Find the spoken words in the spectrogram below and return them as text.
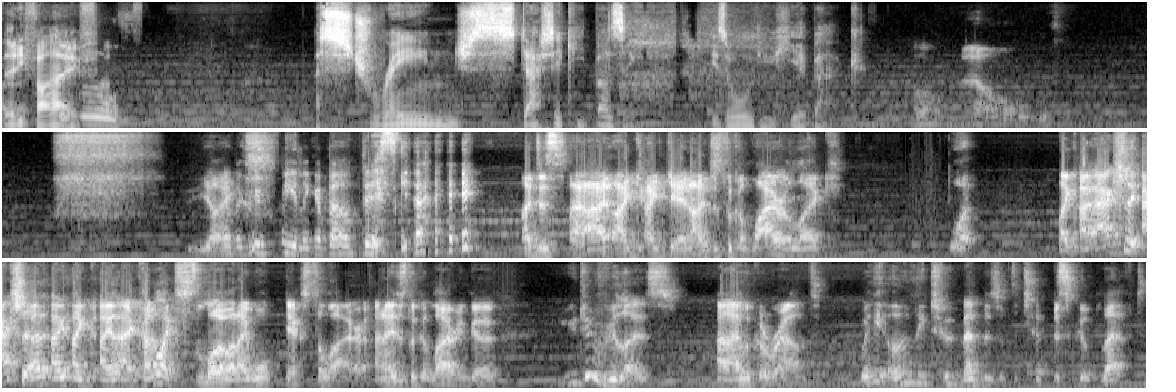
35. A strange staticky buzzing is all you hear back. I have a good feeling about this guy. I just, I, I, again, I just look at Lyra like, what? Like, I actually, actually, I, I, I, I kind of like slow and I walk next to Lyra and I just look at Lyra and go, you do realize, and I look around, we're the only two members of the Tempest Guild left.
